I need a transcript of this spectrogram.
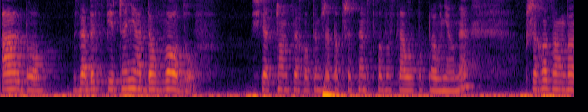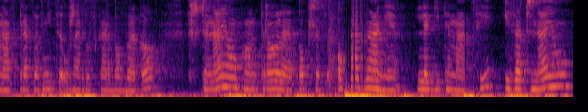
albo zabezpieczenia dowodów świadczących o tym, że to przestępstwo zostało popełnione. Przychodzą do nas pracownicy Urzędu Skarbowego, wszczynają kontrolę poprzez okazanie legitymacji i zaczynają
